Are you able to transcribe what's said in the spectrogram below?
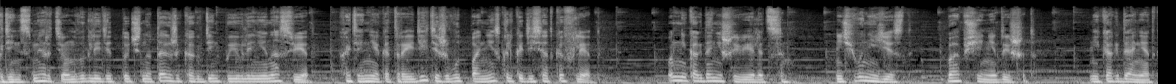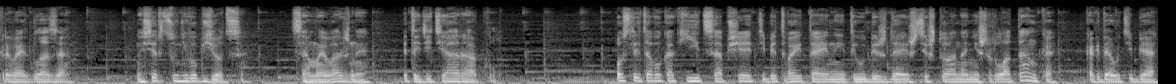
В день смерти он выглядит точно так же, как в день появления на свет, хотя некоторые дети живут по несколько десятков лет. Он никогда не шевелится, ничего не ест, вообще не дышит, никогда не открывает глаза. Но сердце у него бьется – Самое важное – это дитя-оракул. После того, как Йид сообщает тебе твои тайны, и ты убеждаешься, что она не шарлатанка, когда у тебя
